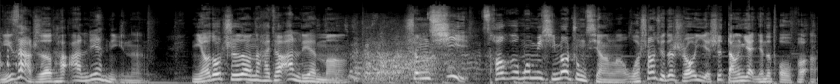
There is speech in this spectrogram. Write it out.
你咋知道他暗恋你呢？你要都知道，那还叫暗恋吗？生气，曹哥莫名其妙中枪了。我上学的时候也是挡眼睛的头发，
